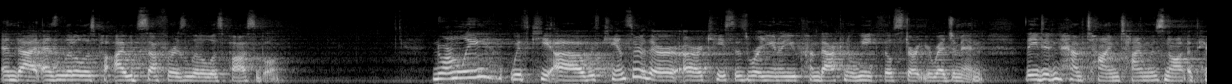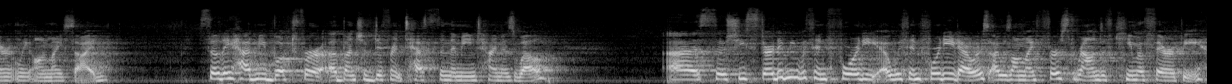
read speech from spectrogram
And that as little as po- I would suffer as little as possible. Normally, with, uh, with cancer, there are cases where you know you come back in a week, they'll start your regimen. They didn't have time. Time was not apparently on my side. So they had me booked for a bunch of different tests in the meantime as well. Uh, so she started me within 40, uh, within 48 hours. I was on my first round of chemotherapy.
